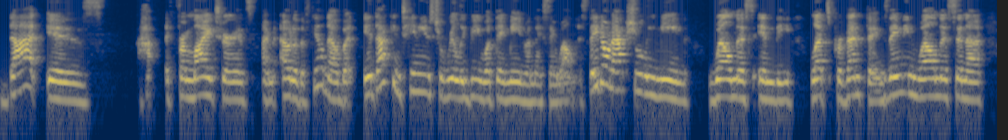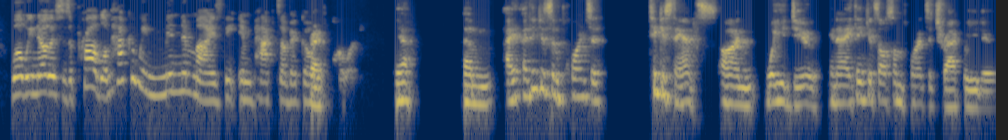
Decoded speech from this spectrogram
that is from my experience, I'm out of the field now, but it, that continues to really be what they mean when they say wellness. They don't actually mean wellness in the let's prevent things. They mean wellness in a, well, we know this is a problem. How can we minimize the impacts of it going right. forward? Yeah. Um, I, I think it's important to take a stance on what you do. And I think it's also important to track what you do.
